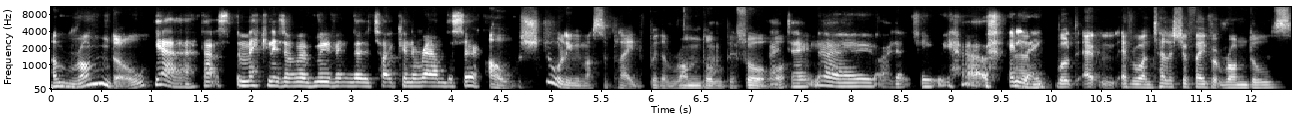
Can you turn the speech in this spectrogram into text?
A rondel? Yeah, that's the mechanism of moving the token around the circle. Oh, surely we must have played with a rondel before. I don't know. I don't think we have. Anyway, Um, well, everyone, tell us your favourite rondels.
